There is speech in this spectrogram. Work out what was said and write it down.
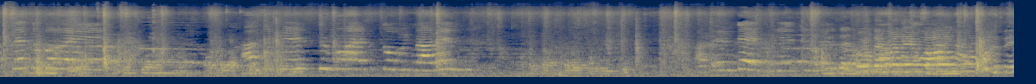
Ate, ito ba eh? Ate, please, tumahay sa tubig namin. Ate, hindi. Pilitin mo yung Uy, tama na yung wow mo. Buhati.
